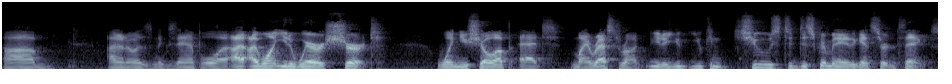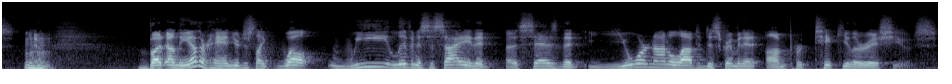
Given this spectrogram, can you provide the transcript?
um, I don't know, as an example, I, I want you to wear a shirt when you show up at my restaurant. You know, you you can choose to discriminate against certain things. You know. But on the other hand, you're just like, well, we live in a society that uh, says that you're not allowed to discriminate on particular issues.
